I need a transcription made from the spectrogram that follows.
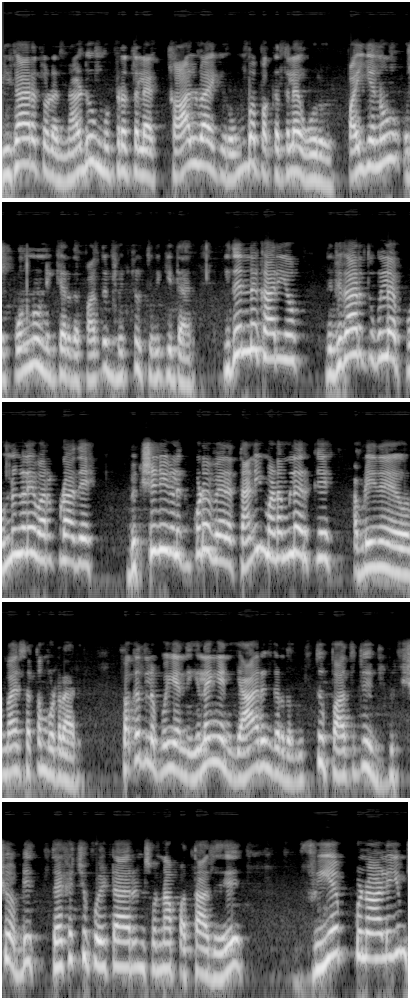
விகாரத்தோட நடு முற்றத்துல கால்வாய்க்கு ரொம்ப பக்கத்துல ஒரு பையனும் ஒரு பொண்ணும் நிக்கிறத பார்த்து பிக்ஷு திருக்கிட்டாரு இது என்ன காரியம்? இந்த விகாரத்துக்குள்ள பொண்ணுங்களே வரக்கூடாதே. பிக்ஷுணிகளுக்கு கூட வேற தனி மடம்ல இருக்கு அப்படின்னு ஒரு மாதிரி சத்தம் போடுறாரு. பக்கத்துல போய் அந்த இளைஞன் யாருங்கிறத உத்து பார்த்துட்டு பிக்ஷு அப்படியே திகைச்சு போயிட்டாருன்னு சொன்னா பத்தாது. வியப்புனாலையும்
